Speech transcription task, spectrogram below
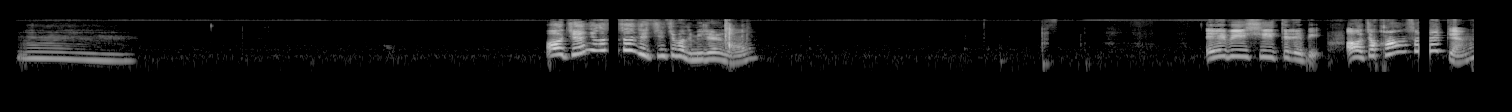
うん。あ12月31日まで見れるの？ABC テレビ。あじゃあ関西圏？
